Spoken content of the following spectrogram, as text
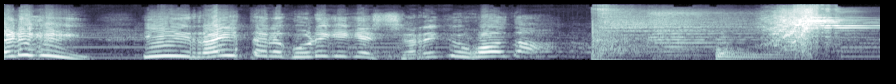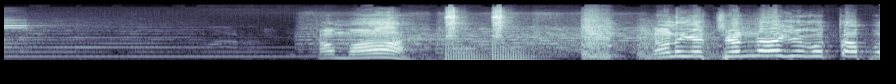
ನಡುಗಿ ಈ ರೈತನ ಗುಡುಗಿಗೆ ಸೆರಗಿ ಹೋದ. ಅಮ್ಮ, ನನಗೆ ಚೆನ್ನಾಗಿ ಗೊತ್ತಪ್ಪ,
